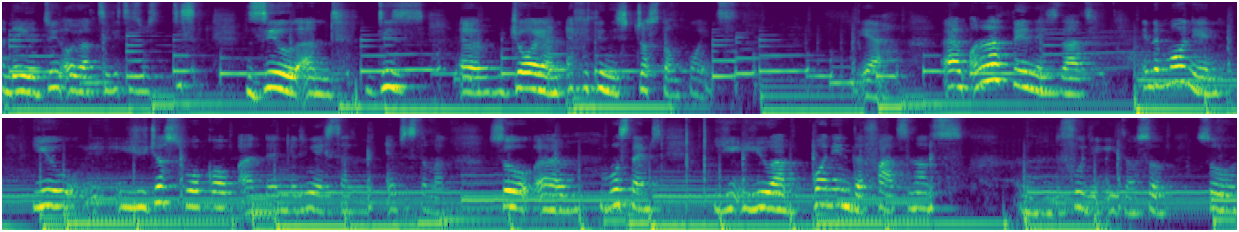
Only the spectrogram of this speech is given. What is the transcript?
and then you're doing all your activities with this zeal and this um, joy, and everything is just on point. Yeah. Um, another thing is that in the morning you you just woke up and then you're doing exercise empty stomach. So um, most times you you are burning the fats, not um, the food you eat or so. So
